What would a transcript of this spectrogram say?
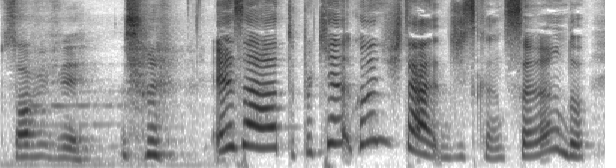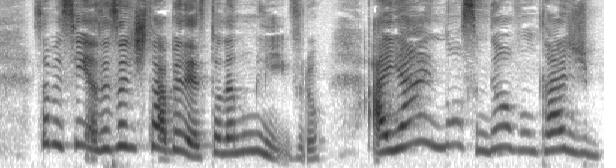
Só viver. Exato, porque quando a gente tá descansando, sabe assim, às vezes a gente tá, beleza, tô lendo um livro. Aí, ai, nossa, me deu uma vontade de,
